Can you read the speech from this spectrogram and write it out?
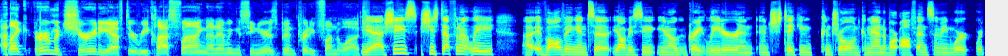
Like her maturity after reclassifying, not having a senior, has been pretty fun to watch. Yeah, she's she's definitely uh, evolving into obviously you know a great leader, and, and she's taking control and command of our offense. I mean, we're we're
